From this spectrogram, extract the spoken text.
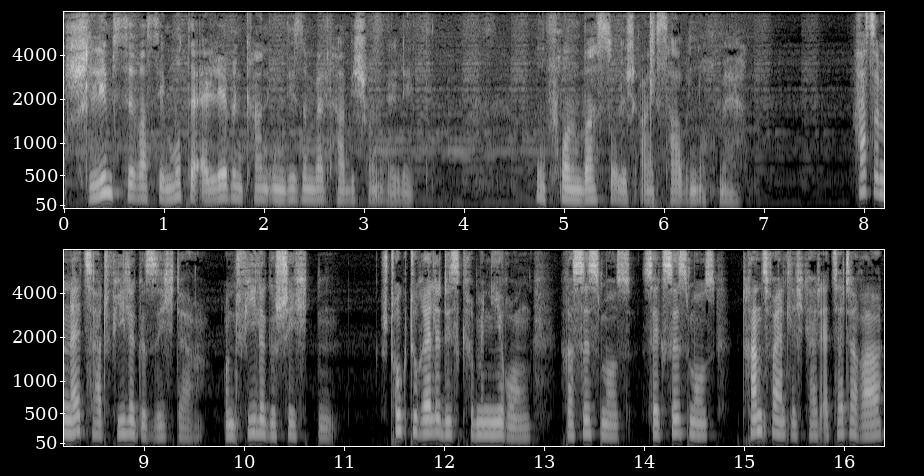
Schlimmste, was die Mutter erleben kann in dieser Welt, habe ich schon erlebt. Und von was soll ich Angst haben noch mehr? Hass im Netz hat viele Gesichter und viele Geschichten. Strukturelle Diskriminierung, Rassismus, Sexismus, Transfeindlichkeit etc.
